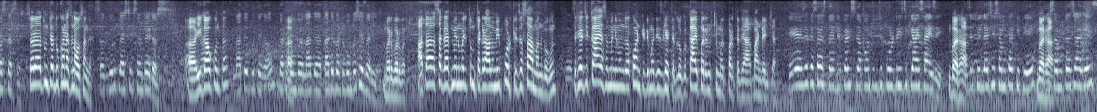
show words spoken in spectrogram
नमस्कार सर. सर तुमच्या दुकानाचं नाव सांगा. सद्गुरू प्लॅस्टिक्स अँड ट्रेडर्स. अ, ही गाव कोणतं? नाते पुतेगाव पेट्रोल पंप नाते ताटे पेट्रोल पंप शेजारी. आहे. बरं बरं बरं. आता सगळ्यात मेन म्हणजे तुमच्याकडे आलो मी पोल्ट्रीचं सामान बघून. तर ह्याची काय असं मिनिमम क्वांटिटीमध्येच घेतात लोक? काय पर्यंत किंमत पडतात ह्या भांड्यांच्या? हे जे कसं असतं डिपेंड्स आपण तुमची पोल्ट्रीची काय साईज आहे. बरं हा. त्याच्या पिल्ल्याची क्षमता किती आहे? बरं, हा. त्या क्षमतेच्या अगेन्स्ट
